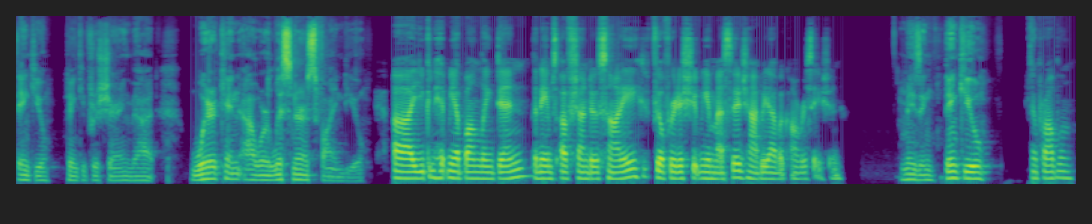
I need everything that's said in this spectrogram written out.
Thank you. Thank you for sharing that. Where can our listeners find you? Uh, you can hit me up on LinkedIn. The name's Afshan Dosani. Feel free to shoot me a message. Happy to have a conversation. Amazing. Thank you. No problem.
